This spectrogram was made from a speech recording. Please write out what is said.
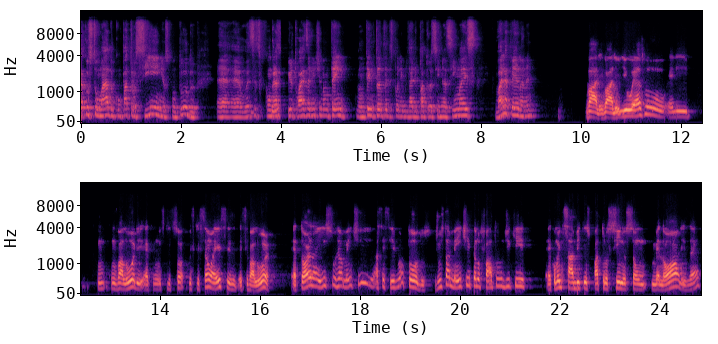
acostumado com patrocínios, com tudo, é, é, esses congressos virtuais a gente não tem, não tem tanta disponibilidade de patrocínio assim, mas vale a pena, né? Vale, vale. E o ESMO, ele, com, com valor, é, com inscrição, inscrição a esse, esse valor, é, torna isso realmente acessível a todos, justamente pelo fato de que, é, como a gente sabe que os patrocínios são menores, né,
